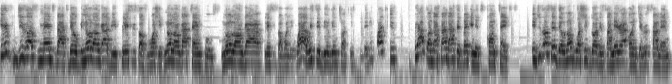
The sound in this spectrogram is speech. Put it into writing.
if Jesus meant that there will be no longer be places of worship, no longer temples, no longer places of worship, why are we still building churches today? The point is, we have to understand that statement in its context. If Jesus says they will not worship God in Samaria or in Jerusalem,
